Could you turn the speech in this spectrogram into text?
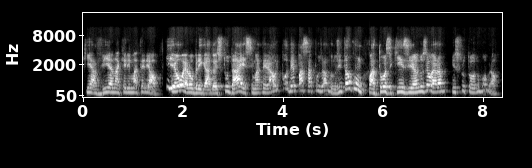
que havia naquele material. E eu era obrigado a estudar esse material e poder passar para os alunos. Então, com 14, 15 anos, eu era instrutor do Mobral.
